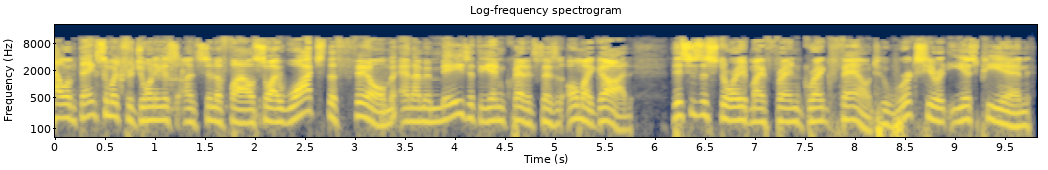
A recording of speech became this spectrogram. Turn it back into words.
Helen, thanks so much for joining us on Cinephile. So I watched the film and I'm amazed at the end credits says, oh my God, this is a story of my friend Greg Found, who works here at ESPN.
